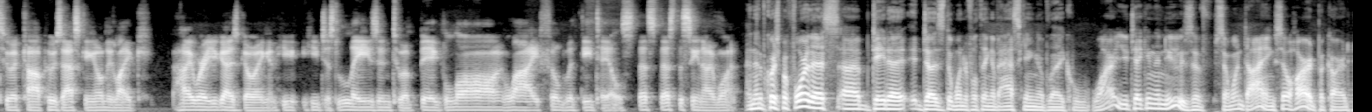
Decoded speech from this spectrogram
to a cop who's asking only like, "Hi, where are you guys going?" And he he just lays into a big long lie filled with details. That's that's the scene I want. And then, of course, before this, uh, Data does the wonderful thing of asking, of like, why are you taking the news of someone dying so hard, Picard?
